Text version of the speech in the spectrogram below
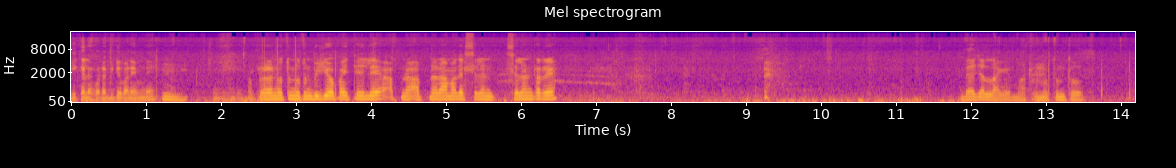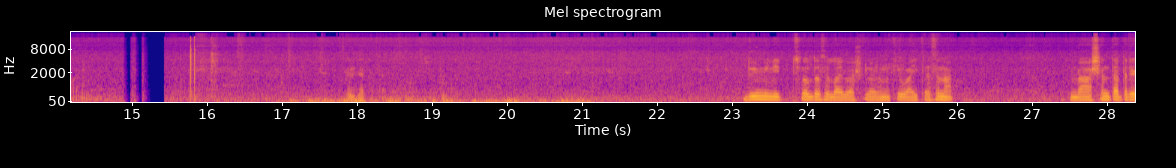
বিকালে হঠাৎ ভিডিও বানাই এমনি আপনারা নতুন নতুন ভিডিও পাইতে হলে আপনারা আপনারা আমাদের চ্যানেলটারে বেজার লাগে মাত্র নতুন তো। দুই মিনিট চলতেছে লাইভ আসলে এখন কেউ আইতেছে না। আমরা আসেন তাড়াতাড়ি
